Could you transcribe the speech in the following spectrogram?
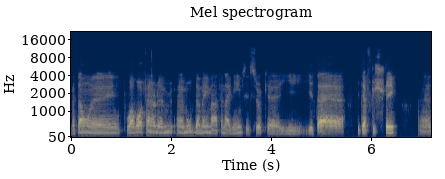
mettons, euh, pour avoir fait un, move de même à la fin de la game, c'est sûr qu'il il était, il était frustré. Euh,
